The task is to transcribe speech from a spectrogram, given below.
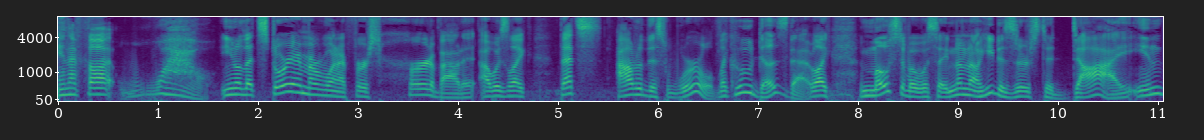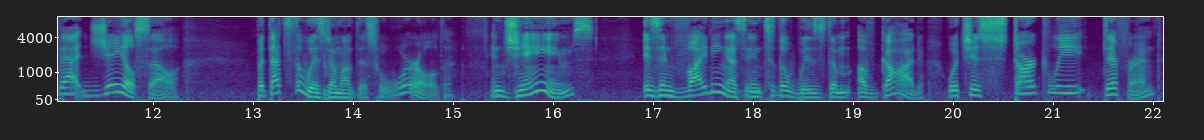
and I thought, wow, you know, that story. I remember when I first heard about it, I was like, that's out of this world. Like, who does that? Like, most of it would say, no, no, he deserves to die in that jail cell. But that's the wisdom of this world. And James is inviting us into the wisdom of God, which is starkly different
